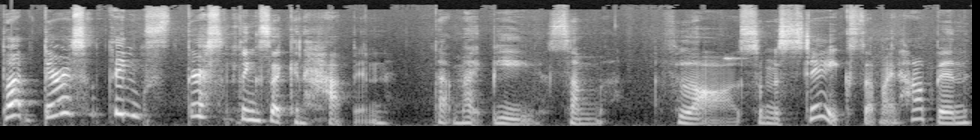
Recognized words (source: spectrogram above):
But there are some things, there are some things that can happen that might be some flaws, some mistakes that might happen,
